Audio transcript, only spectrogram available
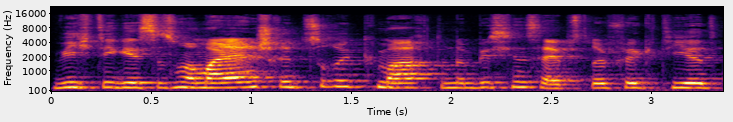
wichtig ist, dass man mal einen Schritt zurück macht und ein bisschen selbst reflektiert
